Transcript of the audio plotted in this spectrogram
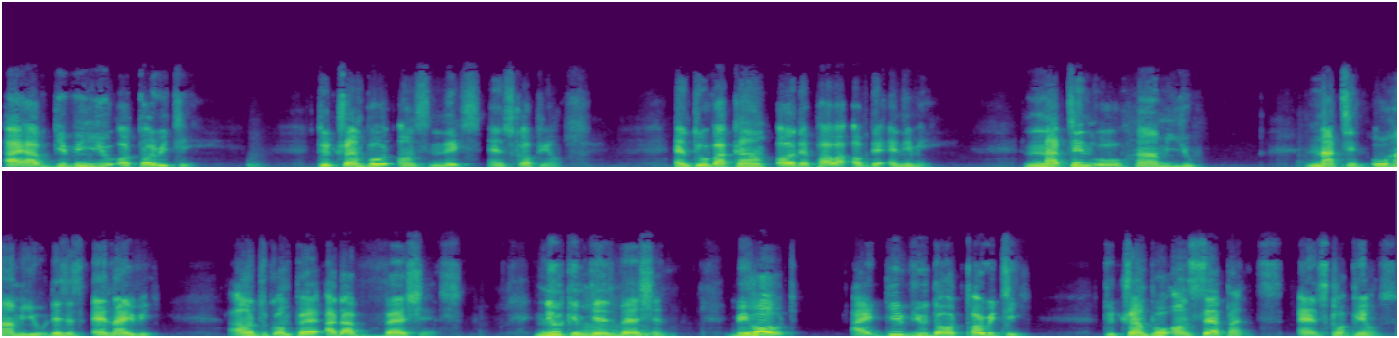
I have given you authority to trample on snakes and scorpions and to overcome all the power of the enemy. Nothing will harm you. Nothing will harm you. This is niv i want to compare other versions. New king james version. Behold i give you the authority to trample on serpents and scorpions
